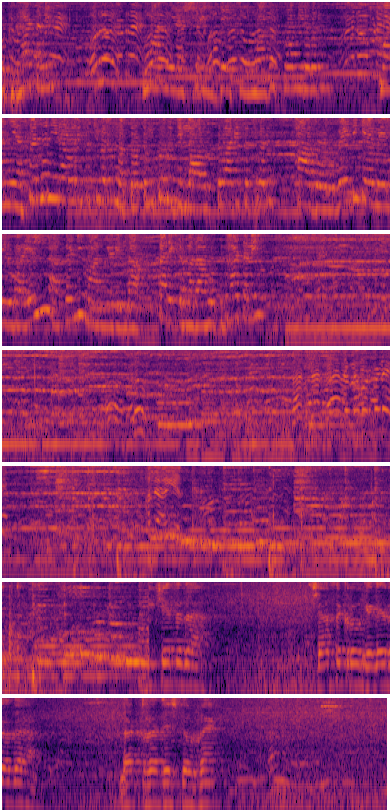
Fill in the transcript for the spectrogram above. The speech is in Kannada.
ಉದ್ಘಾಟನೆ ಮಾನ್ಯ ಶ್ರೀ ಜೆ ಸಿ ಮಾಧುಸ್ವಾಮಿರವರು ಮಾನ್ಯ ಸಣ್ಣ ನೀರಾವರಿ ಸಚಿವರು ಮತ್ತು ತುಮಕೂರು ಜಿಲ್ಲಾ ಉಸ್ತುವಾರಿ ಸಚಿವರು ಹಾಗೂ ವೇದಿಕೆಯ ಮೇಲಿರುವ ಎಲ್ಲ ಗಣ್ಯಮಾನ್ಯರಿಂದ ಕಾರ್ಯಕ್ರಮದ ಉದ್ಘಾಟನೆ. ಕ್ಷೇತ್ರದ ಶಾಸಕರು ಗೆಳೆಯರಾದ ಡಾಕ್ಟರ್ ರಾಜೇಶ್ ಗೌಡ್ರೆ,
